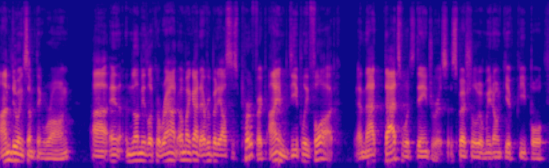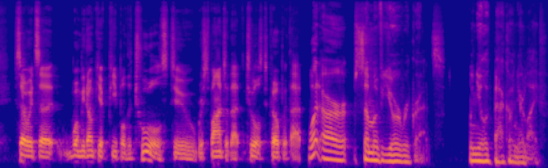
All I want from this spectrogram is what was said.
I'm doing something wrong." Uh, and, and let me look around. Oh my God, everybody else is perfect. I am deeply flawed and that that's what's dangerous especially when we don't give people so it's a when we don't give people the tools to respond to that the tools to cope with that. What are some of your regrets when you look back on your life?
